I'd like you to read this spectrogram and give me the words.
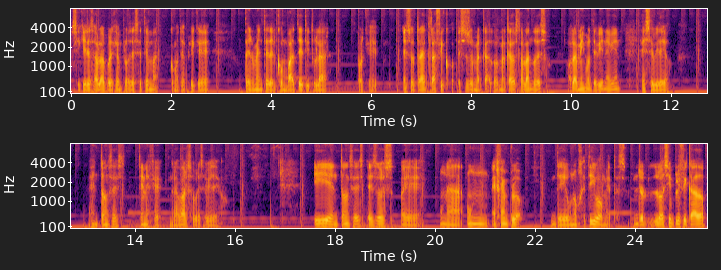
Si quieres hablar, por ejemplo, de ese tema, como te expliqué anteriormente, del combate titular, porque eso trae tráfico, eso es el mercado, el mercado está hablando de eso. Ahora mismo te viene bien ese video. Entonces, tienes que grabar sobre ese video. Y entonces, eso es eh, un ejemplo de un objetivo o metas. Yo lo he simplificado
